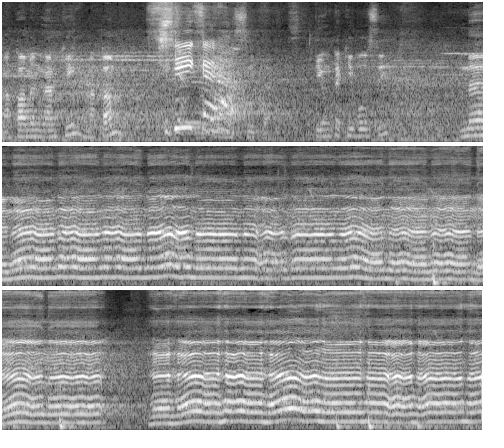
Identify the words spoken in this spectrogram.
মাকামের নাম কি মাকাম সিকা সিকা টিউনটা কি বলছি না না না না না না না না না না না না না হা হা হা হা হা হা হা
